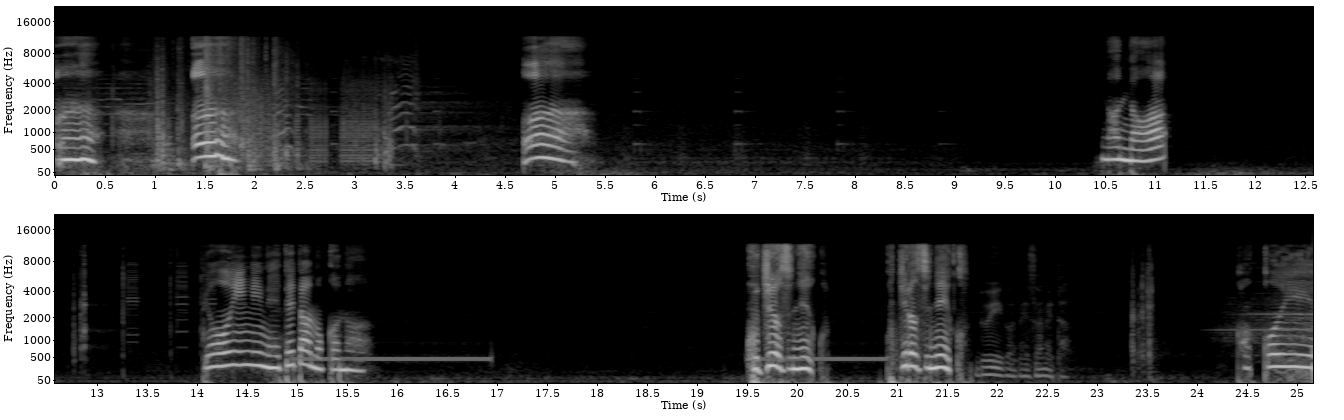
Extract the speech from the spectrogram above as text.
うん。うん。うん。なんだ？病院に寝てたのかな？こちらスネーク。こちらスネーク。ルイが目覚めた。かっこいい。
